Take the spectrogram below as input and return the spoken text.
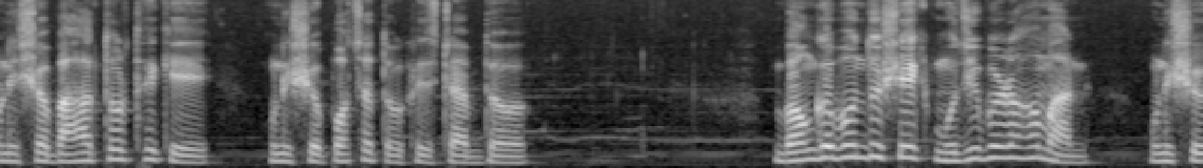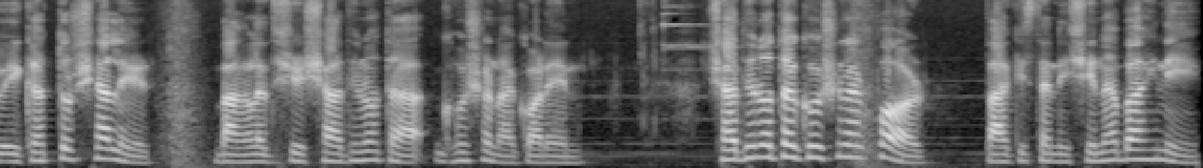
উনিশশো বাহাত্তর থেকে উনিশশো পঁচাত্তর খ্রিস্টাব্দ। বঙ্গবন্ধু শেখ মুজিবুর রহমান উনিশশো একাত্তর সালের বাংলাদেশের স্বাধীনতা ঘোষণা করেন। স্বাধীনতা ঘোষণার পর পাকিস্তানি সেনাবাহিনী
